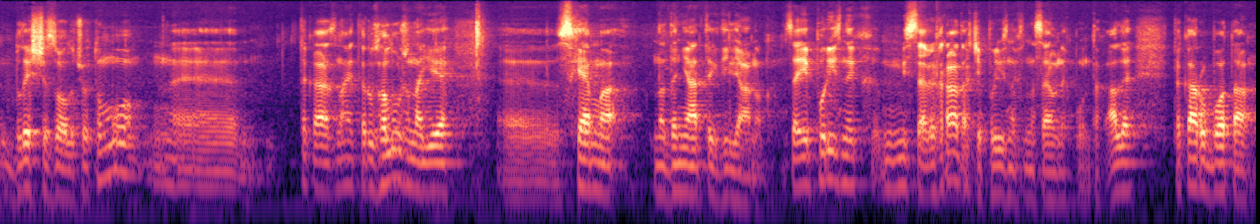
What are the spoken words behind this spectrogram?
ближче Золочева. Тому е, така, знаєте, розгалужена є е, схема надання тих ділянок. Це і по різних місцевих радах чи по різних населених пунктах. Але така робота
